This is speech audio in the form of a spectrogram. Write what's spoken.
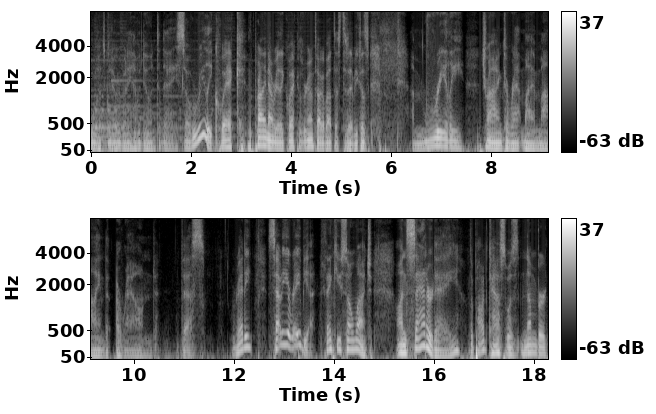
What's good, everybody? How we doing today? So, really quick, probably not really quick because we're going to talk about this today because I'm really trying to wrap my mind around this. Ready? Saudi Arabia. Thank you so much. On Saturday, the podcast was number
